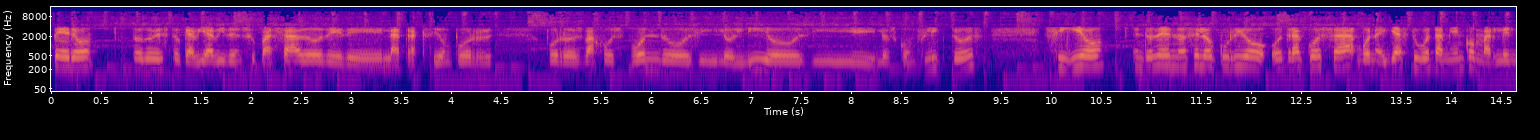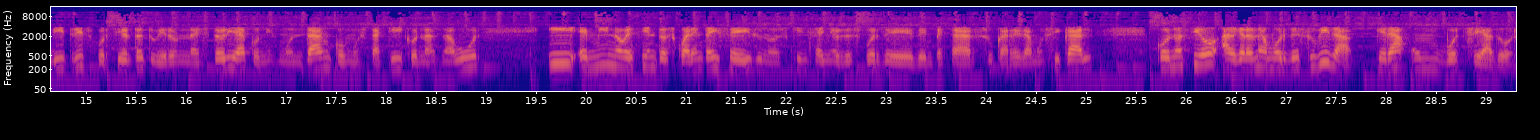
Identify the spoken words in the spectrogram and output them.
Pero todo esto que había habido en su pasado de, de la atracción por, por los bajos fondos y los líos y los conflictos siguió. Entonces no se le ocurrió otra cosa. Bueno, ella estuvo también con Marlene Dietrich, por cierto, tuvieron una historia con Yves Montand, con Moustaki, con Aznavour. Y en 1946, unos 15 años después de, de empezar su carrera musical, conoció al gran amor de su vida, que era un boxeador,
